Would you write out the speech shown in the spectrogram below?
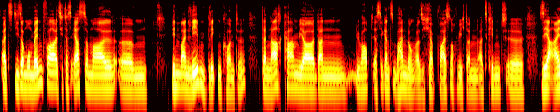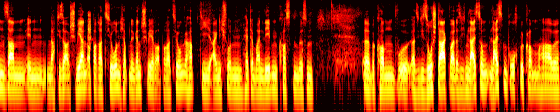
als dieser Moment war, als ich das erste Mal ähm, in mein Leben blicken konnte. Danach kamen ja dann überhaupt erst die ganzen Behandlungen. Also ich hab, weiß noch, wie ich dann als Kind äh, sehr einsam in, nach dieser schweren Operation, ich habe eine ganz schwere Operation gehabt, die eigentlich schon hätte mein Leben kosten müssen, äh, bekommen, wo, also die so stark war, dass ich einen Leistung, Leistenbruch bekommen habe,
